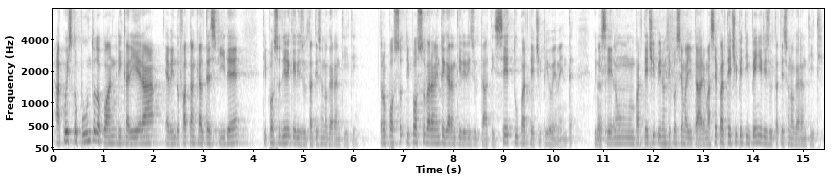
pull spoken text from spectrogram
a questo punto, dopo anni di carriera e avendo fatto anche altre sfide, ti posso dire che i risultati sono garantiti. Posso, ti posso veramente garantire i risultati, se tu partecipi ovviamente. Quindi eh, se non partecipi non ti possiamo aiutare, ma se partecipi e ti impegni i risultati sono garantiti.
